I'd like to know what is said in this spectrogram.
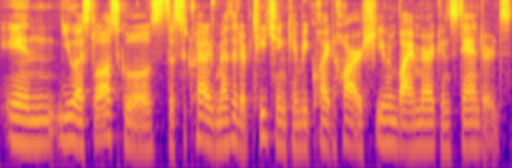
in US law schools, the Socratic method of teaching can be quite harsh, even by American standards.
